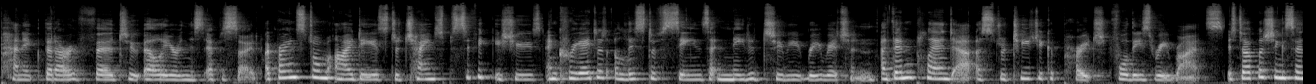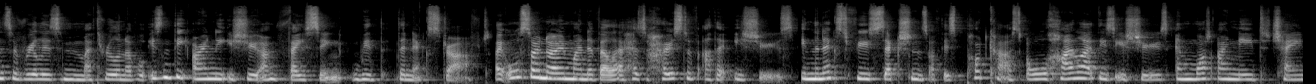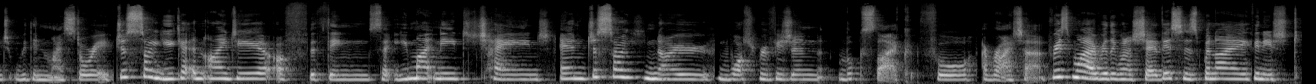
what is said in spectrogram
panic that I referred to earlier in this episode. I brainstormed ideas to change specific issues and created a list of scenes that needed to be rewritten. I then planned out a strategic approach for these rewrites. Establishing a sense of realism in my thriller novel isn't the only issue I'm facing with the next draft. I also know my novella has a host of other issues. In the next few sections of this podcast, I will highlight these issues and what I need to change within my story, just so you get an idea of the things that you might need to change, and just so you know what revision looks like for a writer. The reason why I really want to share this is when I finished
